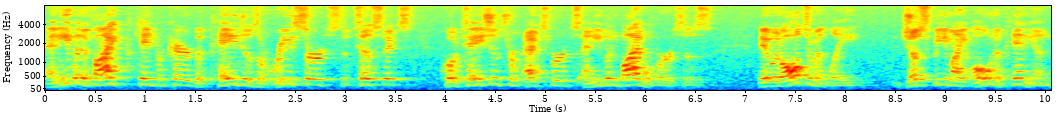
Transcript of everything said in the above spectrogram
and even if I came prepared with pages of research, statistics, quotations from experts, and even Bible verses, it would ultimately just be my own opinion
